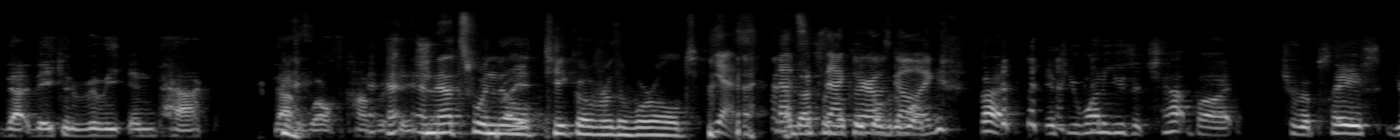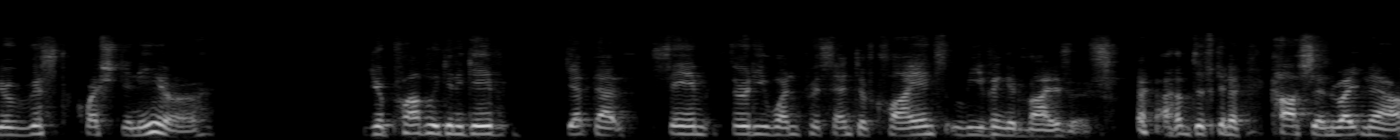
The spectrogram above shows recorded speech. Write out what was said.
that they can really impact that wealth conversation. and that's when they'll right? take over the world. Yes, that's, that's exactly where I was going. but if you want to use a chatbot to replace your risk questionnaire, you're probably going to give get that same 31% of clients leaving advisors. I'm just going to caution right now.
